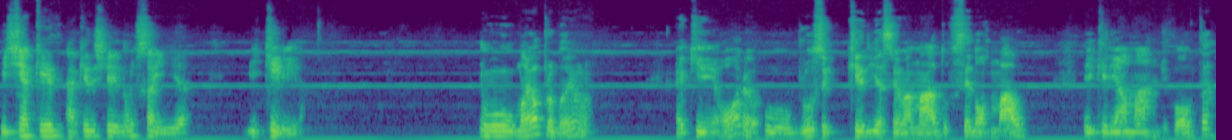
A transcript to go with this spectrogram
e tinha aquele, aqueles que ele não saía e queria. O maior problema é que, ora, o Bruce queria ser amado, ser normal, ele queria amar de volta.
